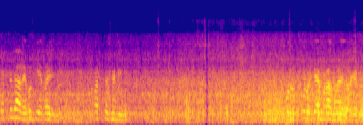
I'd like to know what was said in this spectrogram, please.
कट्ट झाड आहे बघ की साईड पट्टासाठी पुढं पुढं कॅमेरा असं नाही झाला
